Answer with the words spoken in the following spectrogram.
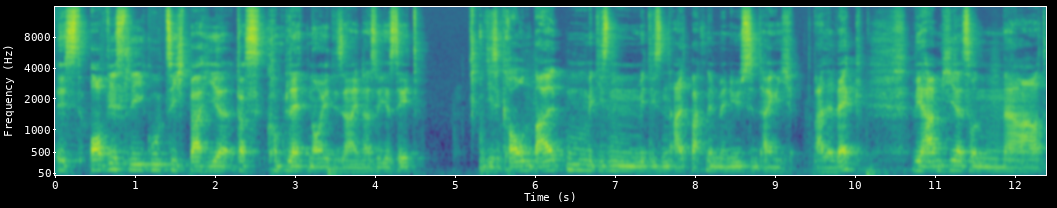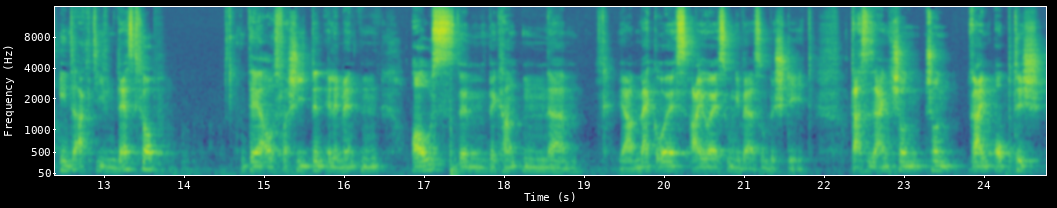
ist obviously gut sichtbar hier das komplett neue Design. Also ihr seht, diese grauen Balken mit diesen, mit diesen altbackenen Menüs sind eigentlich alle weg. Wir haben hier so eine Art interaktiven Desktop, der aus verschiedenen Elementen aus dem bekannten ähm, ja, macOS, iOS-Universum besteht. Das ist eigentlich schon, schon rein optisch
